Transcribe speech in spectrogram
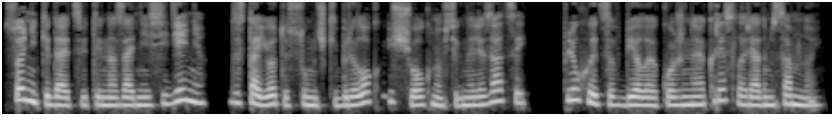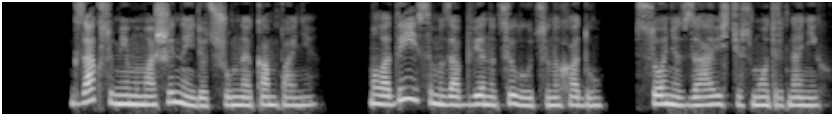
Соня кидает цветы на заднее сиденье, достает из сумочки брелок и, щелкнув сигнализацией, плюхается в белое кожаное кресло рядом со мной. К ЗАГСу мимо машины идет шумная компания. Молодые самозабвенно целуются на ходу. Соня с завистью смотрит на них.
